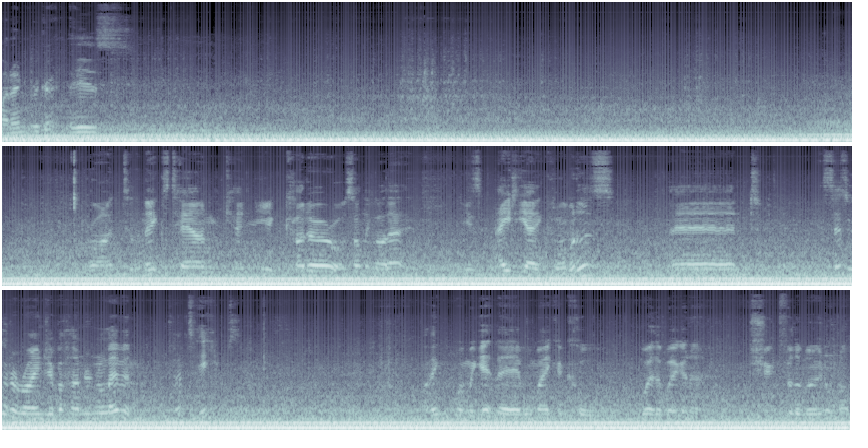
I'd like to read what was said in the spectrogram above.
I don't regret this. right to the next town, Kyancutta or something like that, is 88 kilometres, and it says we've got a range of 111. That's heaps. I think when we get there, we'll make a call whether we're going to shoot for the moon or not.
